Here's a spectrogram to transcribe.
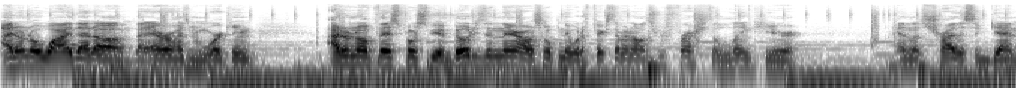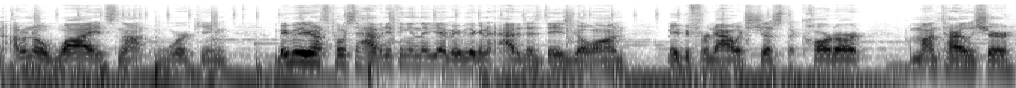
I don't know why that uh that arrow hasn't been working. I don't know if there's supposed to be abilities in there. I was hoping they would have fixed that. Now let's refresh the link here, and let's try this again. I don't know why it's not working. Maybe they're not supposed to have anything in there yet. Maybe they're gonna add it as days go on. Maybe for now it's just the card art. I'm not entirely sure.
